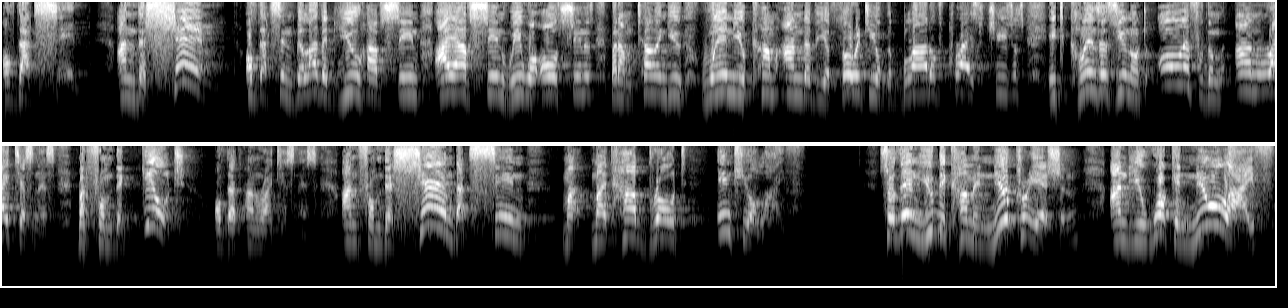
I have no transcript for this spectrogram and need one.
of that sin and the shame of that sin. Beloved, you have sinned. I have sinned. We were all sinners. But I'm telling you, when you come under the authority of the blood of Christ Jesus, it cleanses you not only from the unrighteousness, but from the guilt of that unrighteousness and from the shame that sin might, might have brought into your life. So then you become a new creation and you walk a new life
